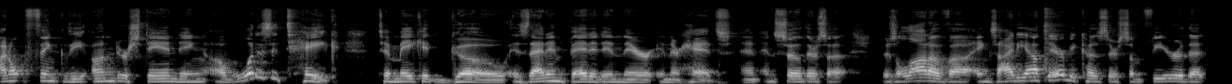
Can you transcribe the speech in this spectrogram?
I don't think the understanding of what does it take to make it go is that embedded in their in their heads, and and so there's a there's a lot of uh, anxiety out there because there's some fear that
